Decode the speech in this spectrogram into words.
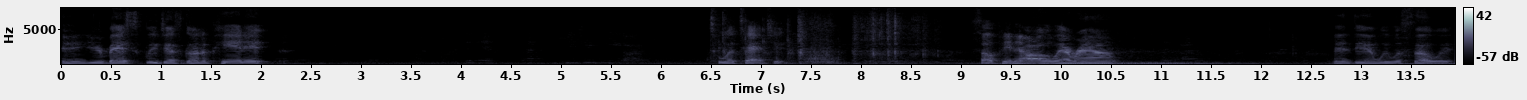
And you're basically just going to pin it to attach it. So pin it all the way around and then we will sew it.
